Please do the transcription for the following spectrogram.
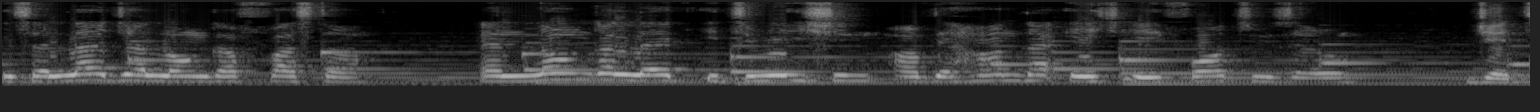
is a larger, longer, faster, and longer leg iteration of the Honda HA420 jet,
